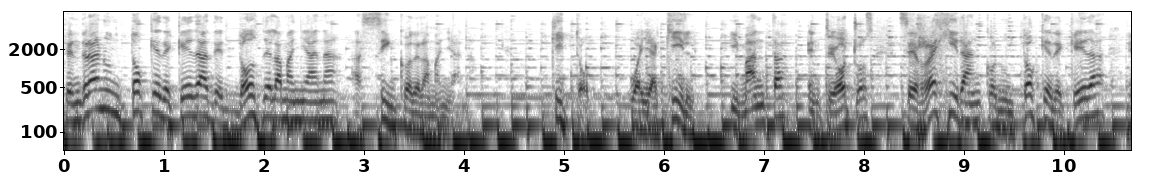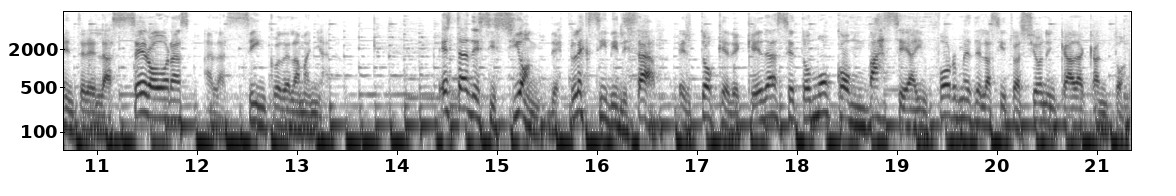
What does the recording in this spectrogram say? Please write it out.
tendrán un toque de queda de 2 de la mañana a 5 de la mañana. Quito, Guayaquil y Manta, entre otros, se regirán con un toque de queda entre las 0 horas a las 5 de la mañana. Esta decisión de flexibilizar el toque de queda se tomó con base a informes de la situación en cada cantón.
